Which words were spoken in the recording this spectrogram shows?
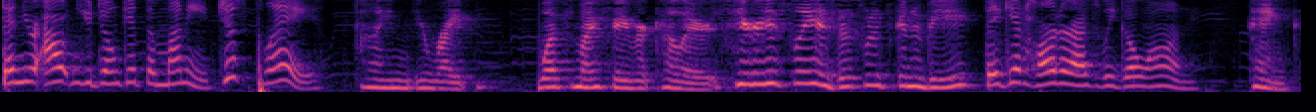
Then you're out and you don't get the money. Just play. Fine, you're right. What's my favorite color? Seriously, is this what it's gonna be? They get harder as we go on. Pink.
